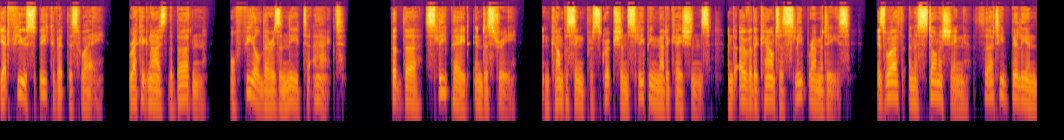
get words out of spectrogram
Yet few speak of it this way, recognize the burden, or feel there is a need to act. That the sleep aid industry, encompassing prescription sleeping medications and over the counter sleep remedies, is worth an astonishing $30 billion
